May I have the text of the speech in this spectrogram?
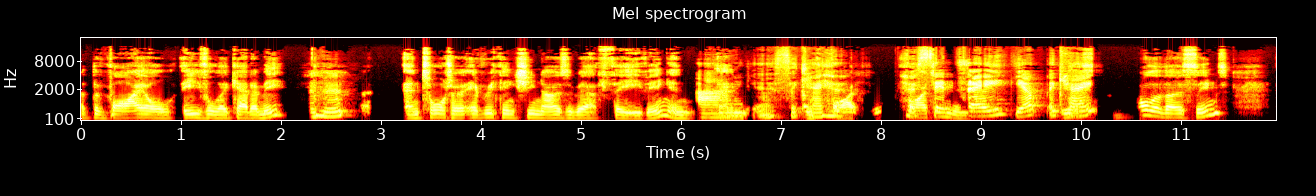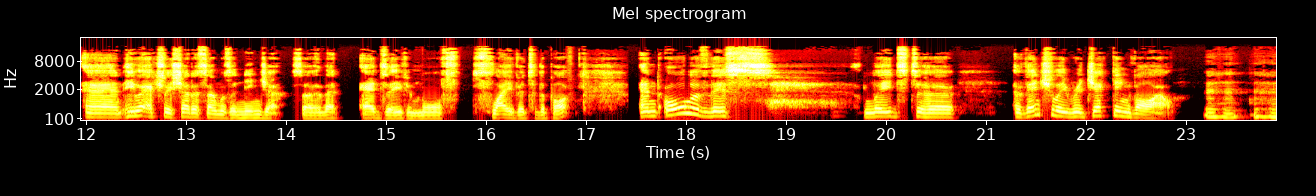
at the Vile Evil Academy hmm and taught her everything she knows about thieving and, Ah, and, yes. and Okay. Her, fighting. her fighting and- sensei. Yep. Okay. Yes, all of those things. And he actually, Shadow San was a ninja, so that adds even more f- flavour to the pot. And all of this leads to her eventually rejecting Vile. hmm hmm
